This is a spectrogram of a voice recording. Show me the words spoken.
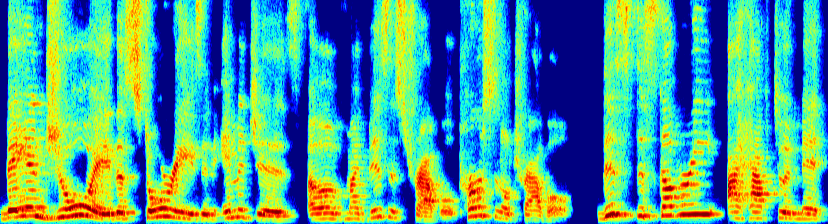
they enjoy the stories and images of my business travel, personal travel. This discovery, I have to admit,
